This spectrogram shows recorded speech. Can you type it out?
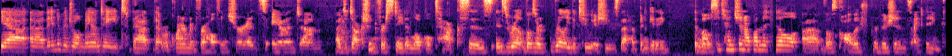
Yeah, uh, the individual mandate, that, that requirement for health insurance, and um, a deduction for state and local taxes is real. Those are really the two issues that have been getting the most attention up on the Hill. Um, those college provisions, I think,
